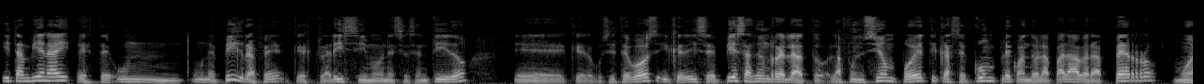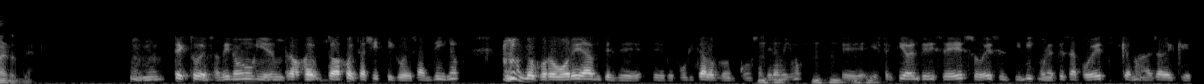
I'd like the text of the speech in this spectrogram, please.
Y también hay este, un, un, epígrafe que es clarísimo en ese sentido, eh, que lo pusiste vos, y que dice, piezas de un relato, la función poética se cumple cuando la palabra perro muerde texto de Sandino Núñez, un trabajo, un trabajo ensayístico de Sandino, lo corroboré antes de, publicarlo con, Sandino mismo, eh, efectivamente dice eso, es en sí mismo una pieza poética, más allá de que,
